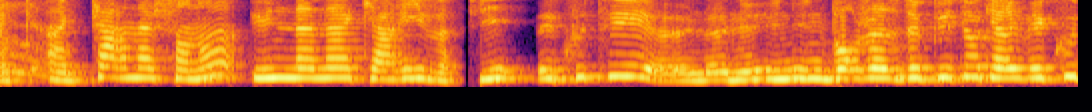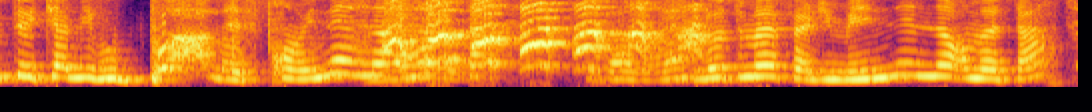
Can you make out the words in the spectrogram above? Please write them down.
un, un carnage sans nom. Une nana qui arrive. Je dis, écoutez, euh, le- une, une bourgeoise de puto qui arrive. Écoutez, calmez-vous. Bam! Elle se prend une énorme C'est pas vrai. L'autre meuf, met une énorme tarte.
